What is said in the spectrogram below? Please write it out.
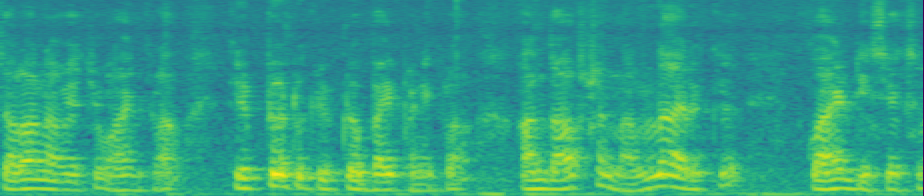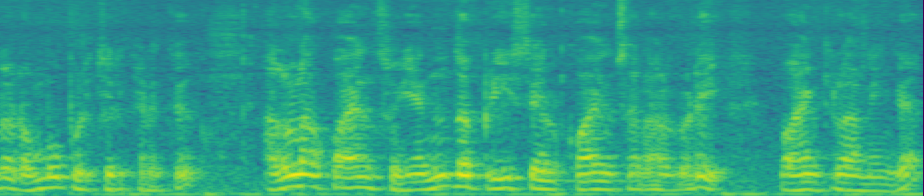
சொலானா வச்சு வாங்கிக்கலாம். கிரிப்டோ டு கிரிப்டோ பை பண்ணிக்கலாம். அந்த ஆப்ஷன் நல்லா இருக்குது காயின் டிசிஎக்ஸில் ரொம்ப பிடிச்சிருக்கு எனக்கு. எல்லா காயின்ஸும் எந்த ப்ரீசேல் காயின்ஸ் கூட வாங்கிக்கலாம் நீங்கள்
